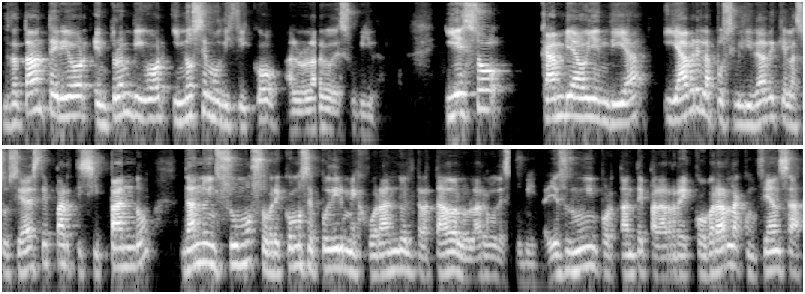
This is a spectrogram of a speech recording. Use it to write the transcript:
El tratado anterior entró en vigor y no se modificó a lo largo de su vida. Y eso cambia hoy en día y abre la posibilidad de que la sociedad esté participando, dando insumos sobre cómo se puede ir mejorando el tratado a lo largo de su vida. Y eso es muy importante para recobrar la confianza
